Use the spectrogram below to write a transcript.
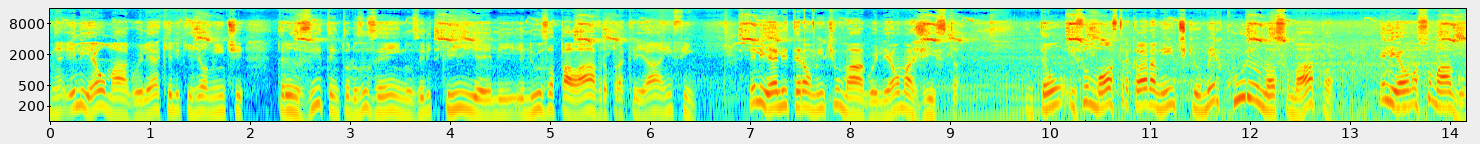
Ele é o mago, ele é aquele que realmente transita em todos os reinos, ele cria, ele, ele usa a palavra para criar, enfim. Ele é literalmente um mago, ele é um magista. Então isso mostra claramente que o Mercúrio no nosso mapa, ele é o nosso mago.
